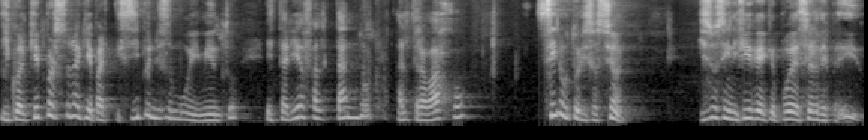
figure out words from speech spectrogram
Y cualquier persona que participe en esos movimientos estaría faltando al trabajo sin autorización. Y eso significa que puede ser despedido.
